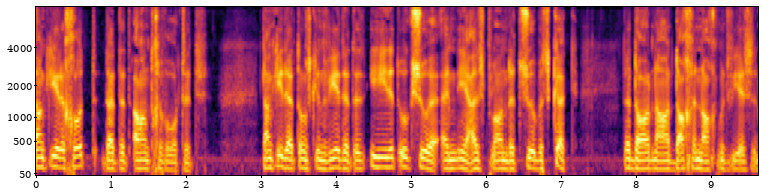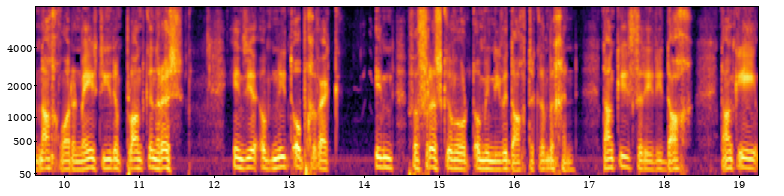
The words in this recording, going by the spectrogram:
Dankie Here God dat dit aand geword het. Dankie dat ons kan weet dat U dit ook so in U huisplan dit so beskik dat daarna dag en nag moet wees, 'n nag waarin mens, dier en plant kan rus en weer opnuut opgewek en verfrisk word om 'n nuwe dag te kan begin. Dankie vir hierdie dag. Dankie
